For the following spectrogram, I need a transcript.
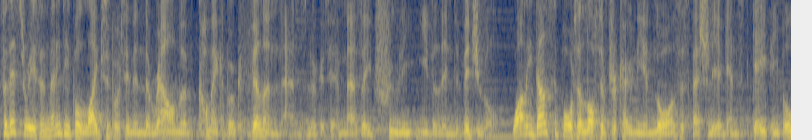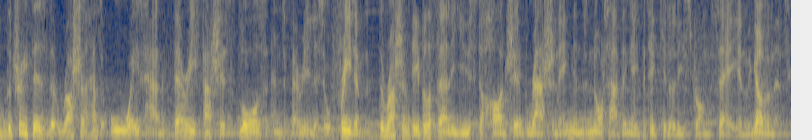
For this reason, many people like to put him in the realm of comic book villain and look at him as a truly evil individual. While he does support a lot of draconian laws, especially against gay people, the truth is that Russia has always had very fascist laws and very little freedom. The Russian people are fairly used to hardship, rationing, and not having a particularly strong say in the government.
